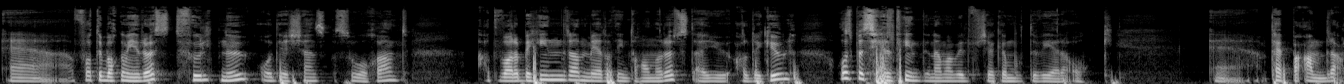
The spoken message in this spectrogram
eh, fått tillbaka min röst fullt nu och det känns så skönt. Att vara behindrad med att inte ha någon röst är ju aldrig kul och speciellt inte när man vill försöka motivera och eh, peppa andra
